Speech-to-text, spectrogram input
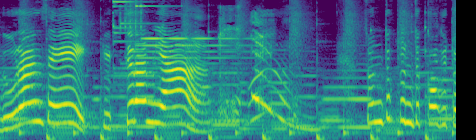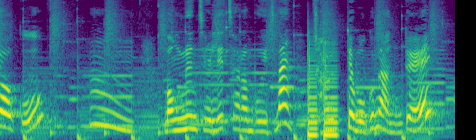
노란색 귀뚜라미야. 쫀득쫀득하기도 하고 음, 먹는 젤리처럼 보이지만 절대 먹으면 안 돼.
